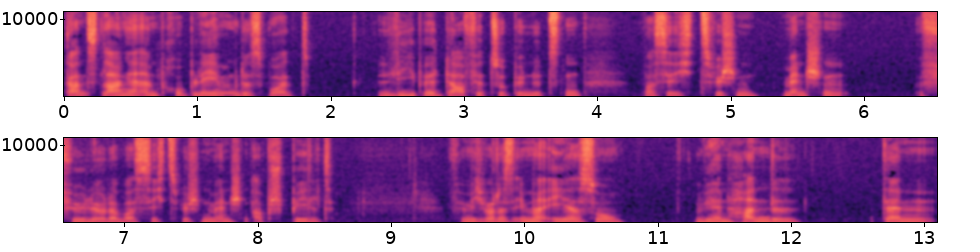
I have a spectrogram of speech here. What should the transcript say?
ganz lange ein Problem, das Wort Liebe dafür zu benutzen, was ich zwischen Menschen fühle oder was sich zwischen Menschen abspielt. Für mich war das immer eher so wie ein Handel, denn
